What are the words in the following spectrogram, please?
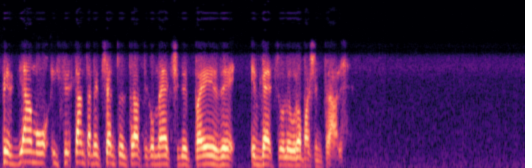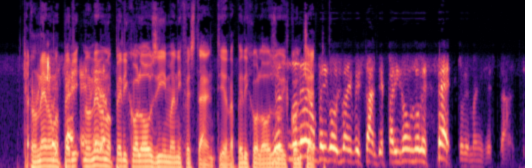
perdiamo il 70% del traffico merci del paese e verso l'Europa centrale? Cioè, non, erano cioè, peri- non, erano pericolosi i manifestanti, era pericoloso non, il concetto. Non erano pericolosi i manifestanti, è pericoloso l'effetto dei manifestanti.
